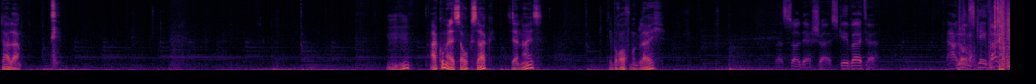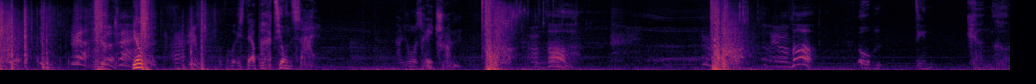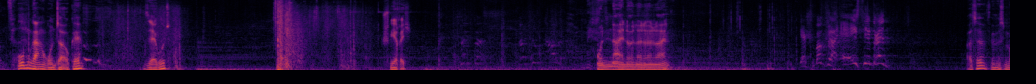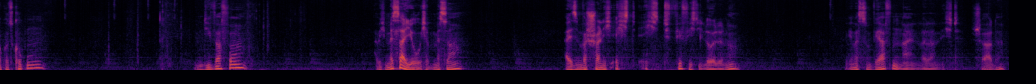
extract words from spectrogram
Da lang. mhm. Ah, guck mal, da ist der Rucksack. Sehr nice. Den brauchen wir gleich. Was soll der Scheiß? Geh weiter. Na los, geh weiter. Jo. Wo ist der Operationssaal? Na los, red schon. Wo? Wo? Oben den Gang runter. Oben Gang runter, okay. Sehr gut. Schwierig. Oh nein, oh nein, oh nein. Der Schmuggler, er ist hier drin! Warte, wir müssen mal kurz gucken. Die Waffe. Habe ich Messer? Jo, ich habe Messer. Also sind wahrscheinlich echt, echt pfiffig, die Leute, ne? Irgendwas zum Werfen? Nein, leider nicht. Schade.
